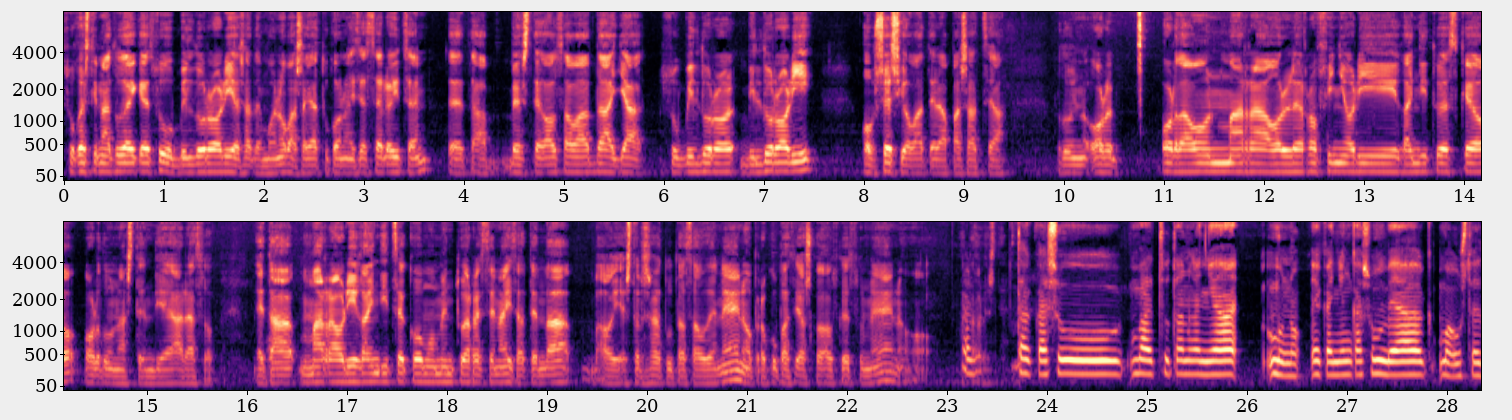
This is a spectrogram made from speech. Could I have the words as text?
zu gestionatu daikezu bildur hori esaten, bueno, basaiatuko naiz ez eroitzen, eta beste gauza bat da, ja, zu bildur, bildur hori obsesio batera pasatzea. Orduan, hor, hor dagoen marra hor lerro fin hori gainditu ezkeo, orduan hasten die arazo. Eta marra hori gainditzeko momentu errezena izaten da, ba, oi, estresatuta zaudenen, o preokupazio asko dauzkezunen, o... eta kasu batzutan gaina, bueno, ekainen kasun beak, ba, uste,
